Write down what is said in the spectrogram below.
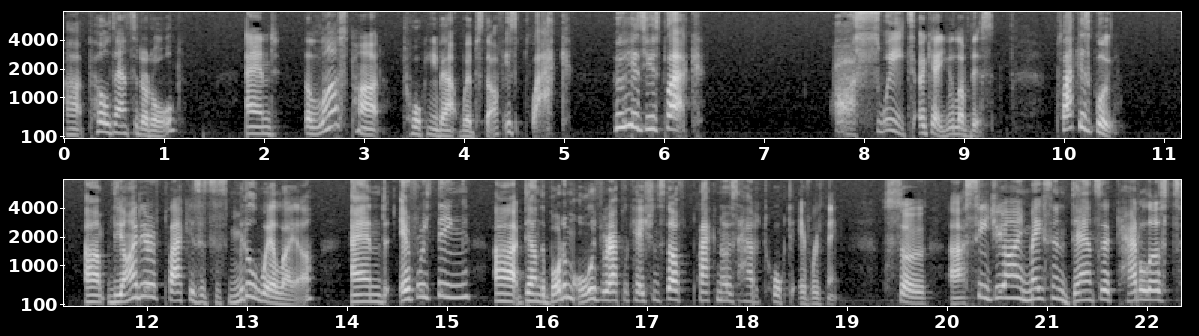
uh, perldancer.org. And the last part talking about web stuff is Plack. Who here's used Plack? Oh, sweet. Okay, you'll love this. Plack is glue. Um, the idea of Plack is it's this middleware layer, and everything uh, down the bottom, all of your application stuff, Plack knows how to talk to everything. So uh, CGI, Mason, Dancer, Catalysts,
